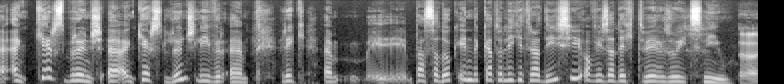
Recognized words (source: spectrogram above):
Uh. Een kerstbrunch, een kerstlunch liever. Uh, Rick, uh, past dat ook in de katholieke traditie of is dat echt weer zoiets nieuw? Uh,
